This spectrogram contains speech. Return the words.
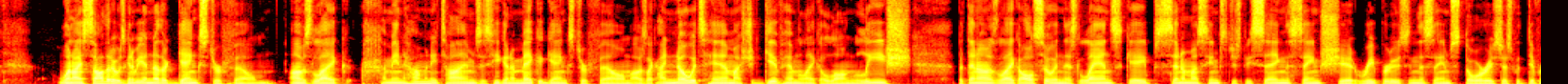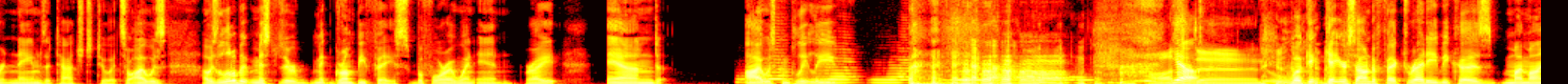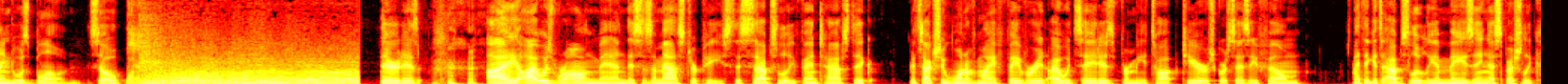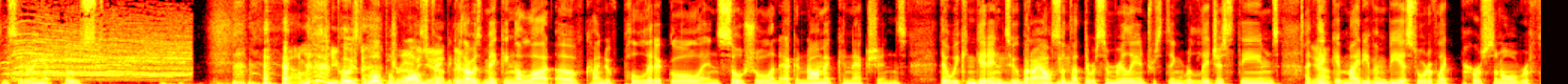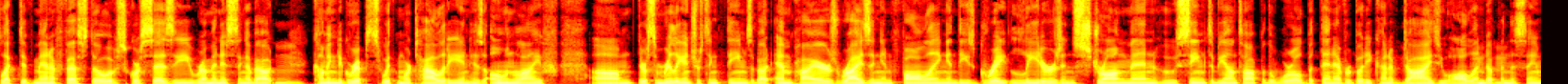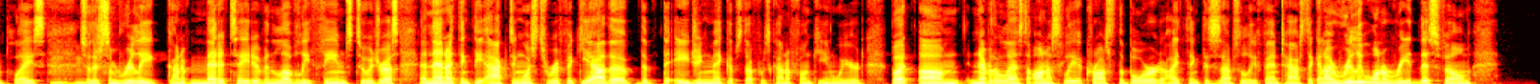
when I saw that it was going to be another gangster film, I was like, I mean, how many times is he going to make a gangster film? I was like, I know it's him. I should give him like a long leash. But then I was like, also in this landscape, cinema seems to just be saying the same shit, reproducing the same stories, just with different names attached to it. So I was, I was a little bit Mr. McGrumpy face before I went in, right? And I was completely Yeah. Well. Get get your sound effect ready because my mind was blown. So there it is. I I was wrong, man. This is a masterpiece. This is absolutely fantastic. It's actually one of my favorite. I would say it is for me top tier Scorsese film. I think it's absolutely amazing, especially considering it post I'm gonna keep post Wolf of Wall Street because there. I was making a lot of kind of political and social and economic connections that we can get Mm-hmm. into. But I also thought there were some really interesting religious themes. I Yeah. think it might even be a sort of like personal reflective manifesto of Scorsese reminiscing about Hmm. coming to grips with mortality in his own life. Um, there's some really interesting themes about empires rising and falling and these great leaders and strong men who seem to be on top of the world, but then everybody kind Mm-hmm. of dies. You all end up in the same place. So there's some some really kind of meditative and lovely themes to address. And then I think the acting was terrific. Yeah, the the, the aging makeup stuff was kind of funky and weird, but um, nevertheless, honestly, across the board, I think this is absolutely fantastic, and I really want to read this film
